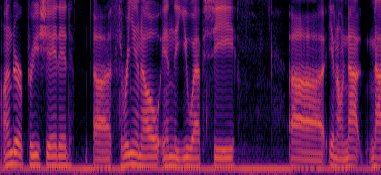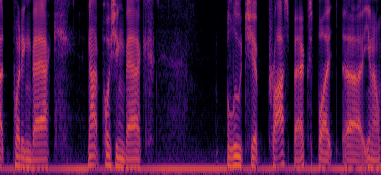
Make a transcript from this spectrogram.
underappreciated, uh, three and zero oh in the UFC. Uh, you know, not not putting back, not pushing back blue chip prospects, but uh, you know,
